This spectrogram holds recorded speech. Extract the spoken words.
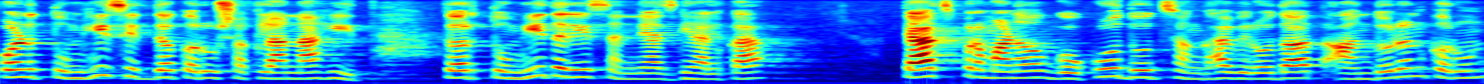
पण तुम्ही सिद्ध करू शकला नाहीत तर तुम्ही तरी संन्यास घ्याल का त्याचप्रमाणे गोकुळ दूध संघाविरोधात आंदोलन करून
